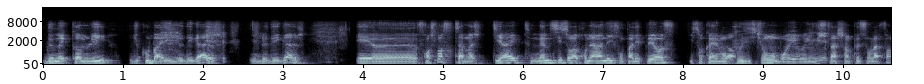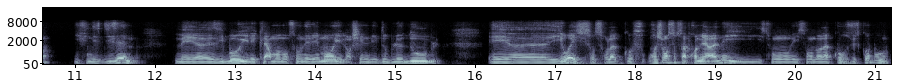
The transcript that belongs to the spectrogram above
de mecs comme lui. Du coup, bah, il le dégage. Il le dégage. Et euh, franchement, ça marche direct, même si sur la première année, ils font pas les playoffs, ils sont quand même en position. Bon, ils, se lâchent un peu sur la fin, ils finissent dixième. Mais euh, Zibo, il est clairement dans son élément, il enchaîne les doubles-doubles. Et, euh, ouais, ils sont sur la franchement, sur sa première année, ils sont, ils sont dans la course jusqu'au bout. Hein.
